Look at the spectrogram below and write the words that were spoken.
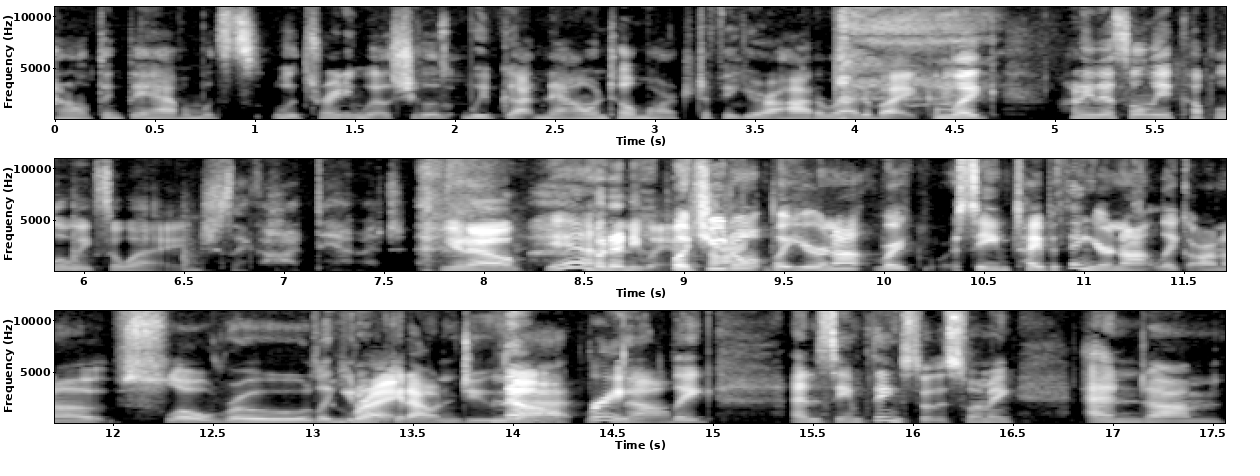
I don't think they have them with with training wheels. She goes, "We've got now until March to figure out how to ride a bike." I'm like, "Honey, that's only a couple of weeks away." And she's like, "God damn it," you know. Yeah. But anyway, I'm But you sorry. don't but you're not like same type of thing. You're not like on a slow road. Like you Right. don't get out and do No, that. Right. no. Like and same thing. So the swimming and um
